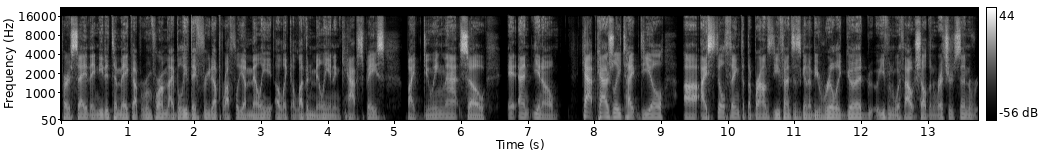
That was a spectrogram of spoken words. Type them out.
per se. They needed to make up room for him. I believe they freed up roughly a million, uh, like 11 million in cap space by doing that. So it, and you know cap casualty type deal. Uh, I still think that the Browns defense is going to be really good, even without Sheldon Richardson.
